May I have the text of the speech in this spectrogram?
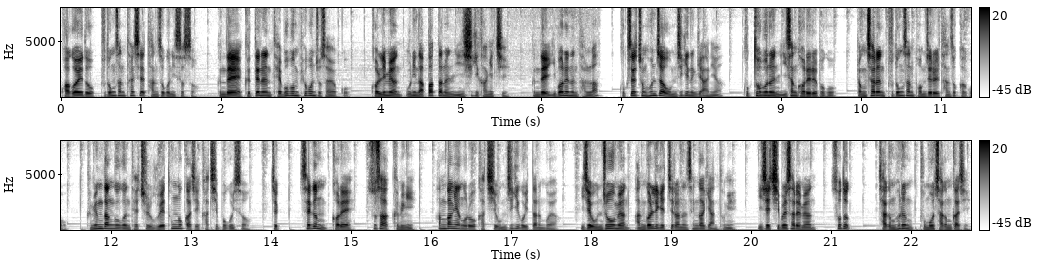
과거에도 부동산 탈세 단속은 있었어. 근데 그때는 대부분 표본 조사였고 걸리면 운이 나빴다는 인식이 강했지. 근데 이번에는 달라? 국세청 혼자 움직이는 게 아니야. 국토부는 이상 거래를 보고 경찰은 부동산 범죄를 단속하고 금융당국은 대출 우회 통로까지 같이 보고 있어. 즉 세금, 거래, 수사, 금융이 한 방향으로 같이 움직이고 있다는 거야. 이제 운 좋으면 안 걸리겠지라는 생각이 안 통해. 이제 집을 사려면 소득, 자금 흐름, 부모 자금까지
